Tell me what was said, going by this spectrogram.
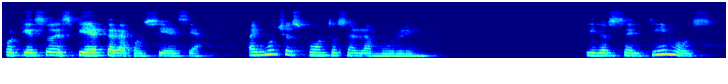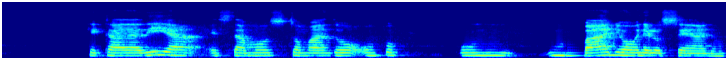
porque eso despierta la conciencia. Hay muchos puntos en la Murli y nos sentimos que cada día estamos tomando un, un, un baño en el océano,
